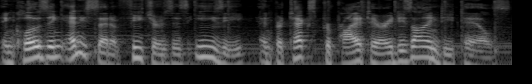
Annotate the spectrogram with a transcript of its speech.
Enclosing any set of features is easy and protects proprietary design details.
